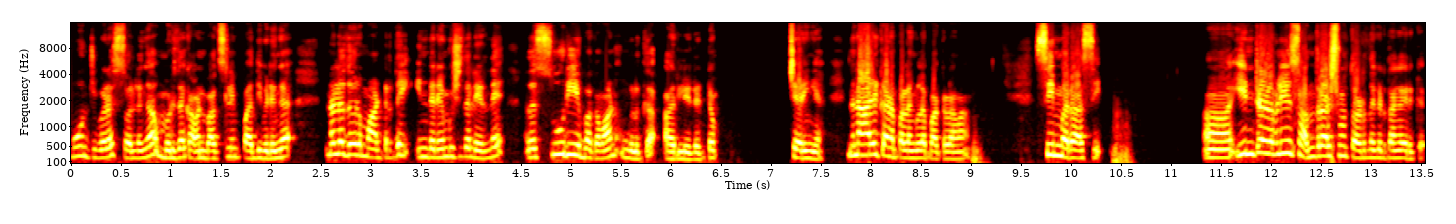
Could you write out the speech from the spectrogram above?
மூன்று முறை சொல்லுங்க. முடிஞ்ச கமெண்ட் பாக்ஸ்லயும் பதிவிடுங்க. நல்லதொரு மாற்றத்தை இந்த நிமிஷத்துல இருந்தே அந்த சூரிய பகவான் உங்களுக்கு அருளிடட்டும். சரிங்க. இந்த நாளுக்கான பழங்களை பார்க்கலாமா? சிம்ம ராசி. ஆஹ் இன்றளவுலயும் சந்திராஷ்டமம் தொடர்ந்துகிட்டு தாங்க இருக்கு.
